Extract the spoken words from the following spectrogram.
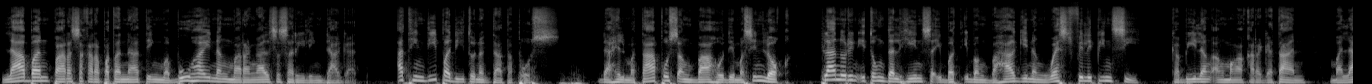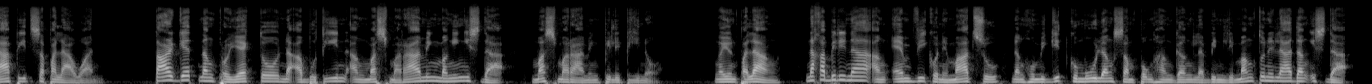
Laban para sa karapatan nating mabuhay ng marangal sa sariling dagat. At hindi pa dito nagtatapos. Dahil matapos ang Baho de Masinloc, plano rin itong dalhin sa iba't ibang bahagi ng West Philippine Sea, kabilang ang mga karagatan malapit sa Palawan. Target ng proyekto na abutin ang mas maraming mangingisda, mas maraming Pilipino. Ngayon pa lang, nakabili na ang MV Konematsu ng humigit kumulang 10 hanggang 15 toneladang isda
